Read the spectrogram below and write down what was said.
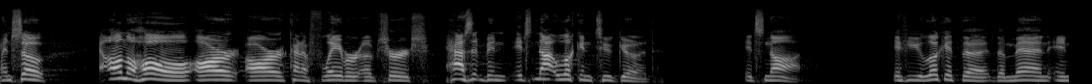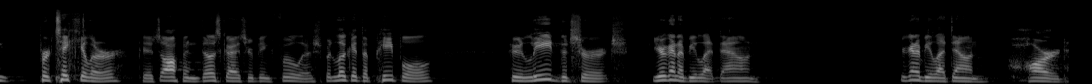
And so on the whole, our our kind of flavor of church hasn't been it's not looking too good. It's not. If you look at the, the men in particular, because it's often those guys who are being foolish, but look at the people who lead the church, you're going to be let down. You're going to be let down hard.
